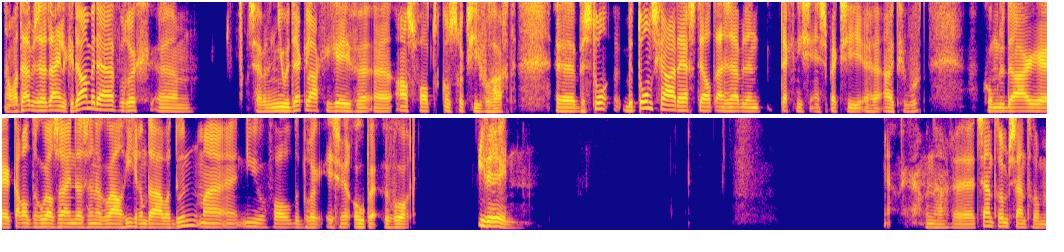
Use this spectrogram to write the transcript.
Nou, wat hebben ze uiteindelijk gedaan bij de Hefbrug? Um, ze hebben een nieuwe deklaag gegeven, uh, asfaltconstructie verhard, uh, betonschade hersteld en ze hebben een technische inspectie uh, uitgevoerd. Komende dagen kan het nog wel zijn dat ze nog wel hier en daar wat doen, maar in ieder geval de brug is weer open voor iedereen. Dan gaan we naar het centrum. Centrum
